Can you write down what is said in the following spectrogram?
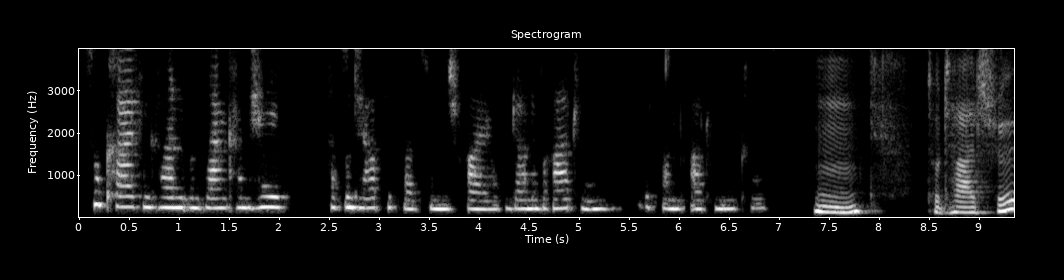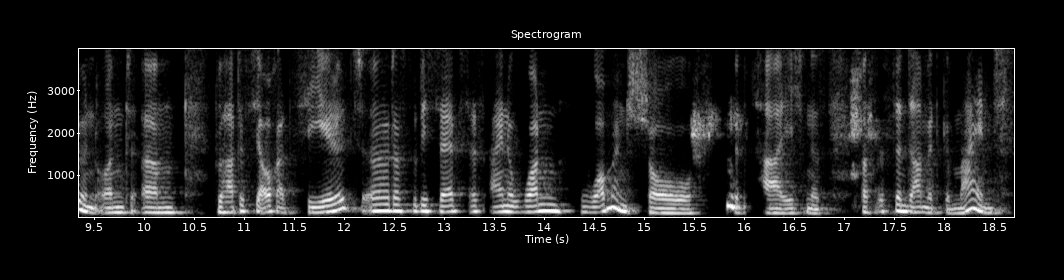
zugreifen kann und sagen kann, hey, hast du einen Therapieplatz für mich frei oder eine Beratung? Ist da eine Beratung möglich? Mhm. Total schön. Und ähm, du hattest ja auch erzählt, äh, dass du dich selbst als eine One-Woman-Show bezeichnest. Was ist denn damit gemeint?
